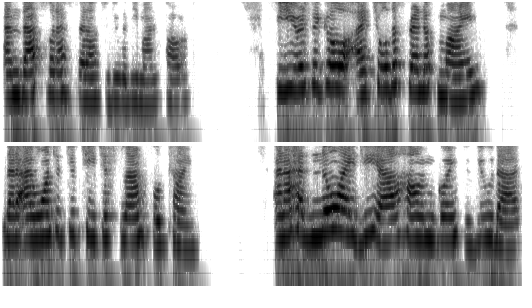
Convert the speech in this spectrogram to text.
And that's what I've set out to do with Emaan Power. A few years ago, I told a friend of mine that I wanted to teach Islam full time. And I had no idea how I'm going to do that.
